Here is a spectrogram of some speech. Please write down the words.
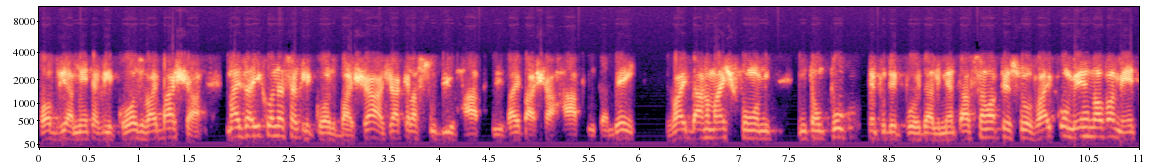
obviamente a glicose vai baixar. Mas aí quando essa glicose baixar, já que ela subiu rápido e vai baixar rápido também, vai dar mais fome. Então, pouco tempo depois da alimentação, a pessoa vai comer novamente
